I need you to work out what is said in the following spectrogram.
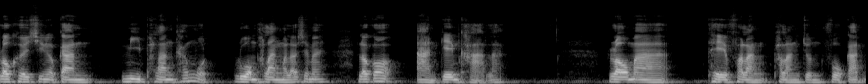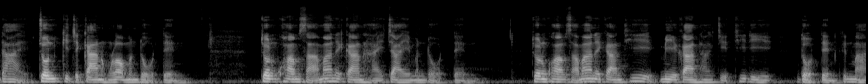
เราเคยชินกับการมีพลังทั้งหมด รวมพลังมาแล้วใช่ไหมแล้วก็อ่านเกมขาดละเรามา เทพลังพลังจนโฟกัสได้ จนกิจการของเรามันโดดเด่น จนความสามารถในการหายใจมันโดดเด่น จนความสามารถในการที่มีอาการทางจิตที่ดีโดดเด่นขึ้นมา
